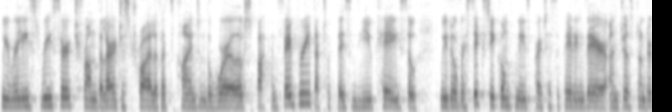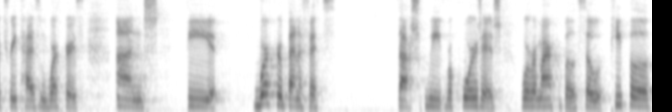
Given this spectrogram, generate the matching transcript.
we released research from the largest trial of its kind in the world back in February that took place in the UK. So we had over 60 companies participating there and just under 3,000 workers. And the worker benefits that we recorded were remarkable. So, people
